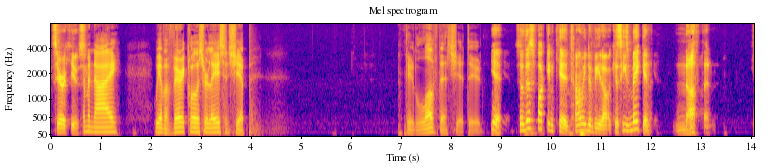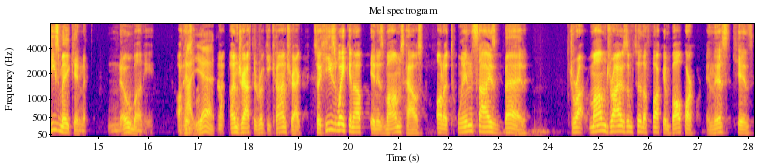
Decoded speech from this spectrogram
Syracuse. Him and I, we have a very close relationship. Dude, love that shit, dude. Yeah. So this fucking kid, Tommy DeVito, because he's making nothing. He's making no money on his Not yet. undrafted rookie contract. So he's waking up in his mom's house on a twin size bed. Dri- Mom drives him to the fucking ballpark, and this kid's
